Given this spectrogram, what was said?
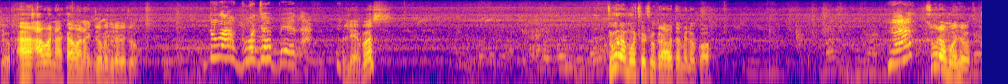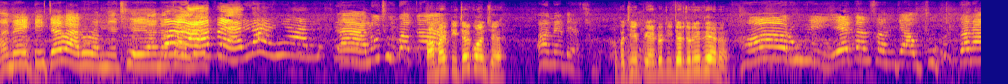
જો હા આવા નાખ આવા નાખ જો બધું રહ્યું જો લે બસ શું રમો છો છોકરાઓ તમે લોકો? શું રમો છો? અમે ટીચર વાળું રમીએ છીએ અને કાલે આલુ છું બકા. હા મારી ટીચર કોણ છે? અમે બે છે તો પછી પેન્ટો ટીચર જોડે રહે ને હા રૂહી એ તને સમજાવું છું. તને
